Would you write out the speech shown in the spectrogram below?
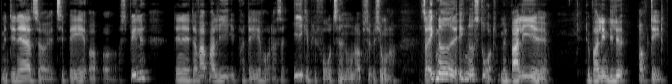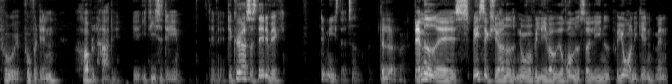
Men den er altså øh, tilbage op og, spille. Den, øh, der var bare lige et par dage, hvor der så ikke blev foretaget nogen observationer. Så ikke noget, ikke noget stort, men bare lige, øh, det var bare lige en lille update på, på hvordan Hubble har det i disse dage. Den, det kører så stadigvæk det meste af tiden. Det lyder godt. Hvad med uh, SpaceX-hjørnet? Nu hvor vi lige var ude i rummet, så lige ned på jorden igen, men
